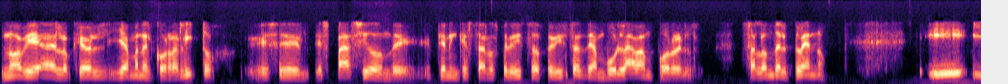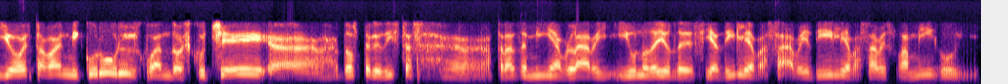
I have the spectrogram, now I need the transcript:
no había lo que hoy llaman el corralito, es el espacio donde tienen que estar los periodistas, los periodistas deambulaban por el salón del pleno y yo estaba en mi curul cuando escuché a dos periodistas eh, atrás de mí hablar y, uno de ellos le decía dile a Basabe, dile a Basabe su amigo y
